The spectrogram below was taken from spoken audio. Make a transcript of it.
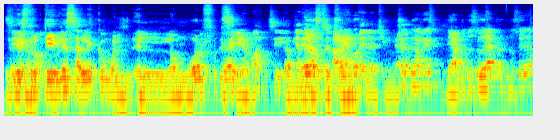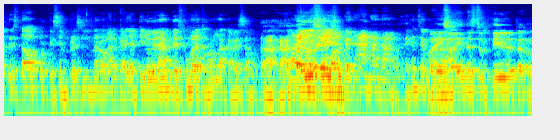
Sí, Indestructible sale como el, el Lone Wolf acá. Sí, mo. Sí, También chido. careta y la Chuck chingada. Norris, ya pues, no se hubiera, no se hubiera prestado porque siempre es el mero verga. Y aquí lo hubieran, es como le tornan la cabeza, güey. Ajá. Ahí man. güey, ah, no, no, déjense Güey, soy indestructible, perro.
